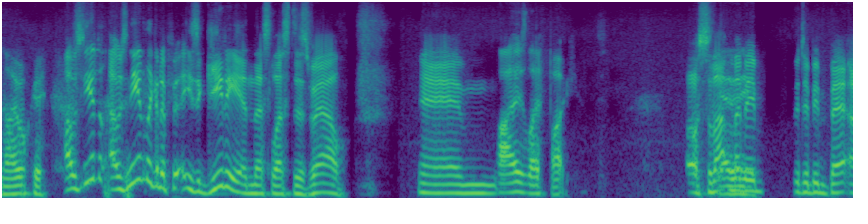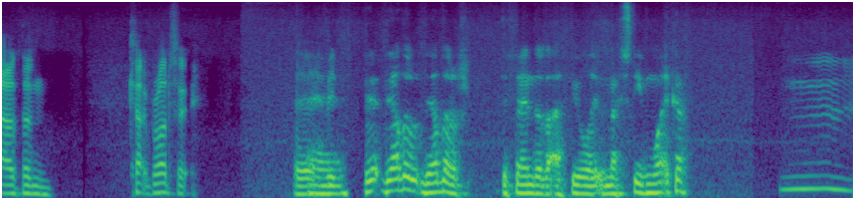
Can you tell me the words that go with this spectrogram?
No, okay. I was near, I was nearly going to put Izaguirre in this list as well. Um, Ah, he's left back. oh, so that Yeah, maybe would have been better than Kirk Broadfoot. Uh, I mean, the, the other the other defender that I feel like we missed, Steven Whittaker. Mm,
